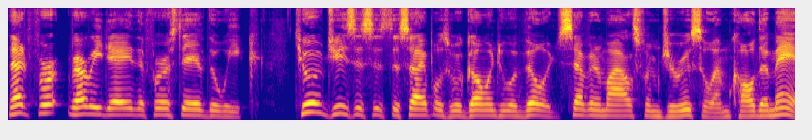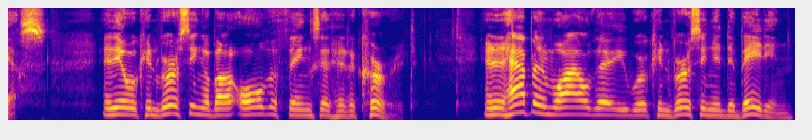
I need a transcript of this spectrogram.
That very day, the first day of the week, two of Jesus' disciples were going to a village seven miles from Jerusalem called Emmaus, and they were conversing about all the things that had occurred. And it happened while they were conversing and debating,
